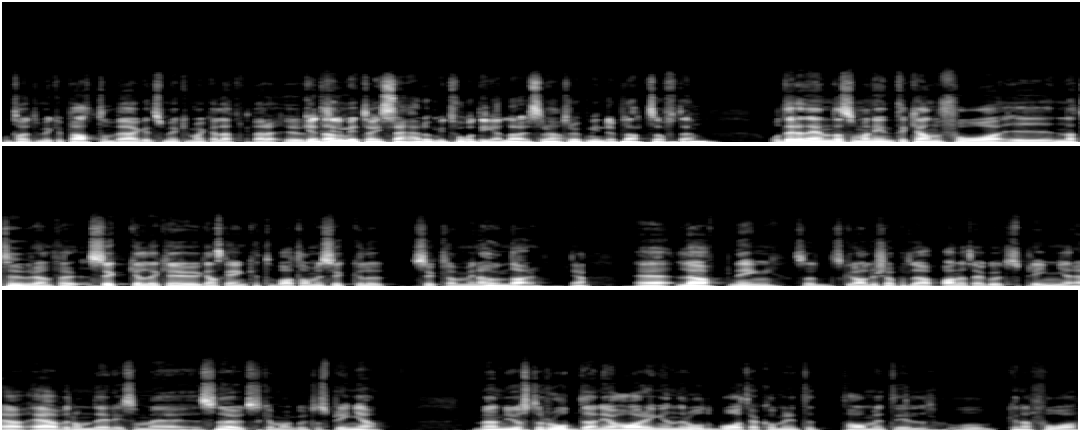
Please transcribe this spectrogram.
De tar inte mycket plats, de väger inte så mycket, man kan lätt bära ut Du kan den. till och med ta isär dem i två delar så de tar upp mindre plats ofta. Och det är den enda som man inte kan få i naturen. För cykel, det kan ju ganska enkelt att bara ta min cykel och ut- cykla med mina hundar. Ja. Eh, löpning, så skulle jag aldrig köpa ett löpband utan jag går ut och springer. Även om det liksom är snö ute så kan man gå ut och springa. Men just rodden, jag har ingen roddbåt, jag kommer inte ta mig till att kunna få...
